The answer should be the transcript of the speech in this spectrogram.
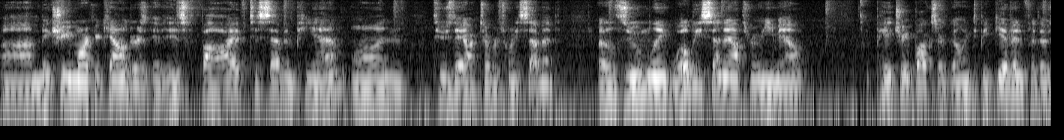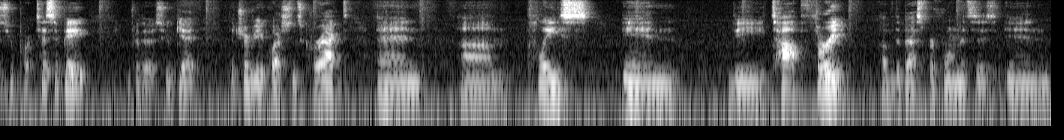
Um, make sure you mark your calendars. It is 5 to 7 p.m. on Tuesday, October 27th. A Zoom link will be sent out through email. Patriot Bucks are going to be given for those who participate, for those who get the trivia questions correct, and um, place in the top three of the best performances in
